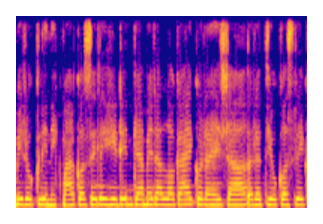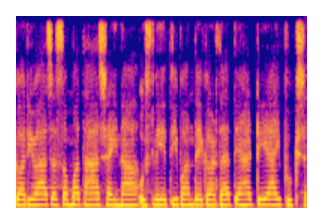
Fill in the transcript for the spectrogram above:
मेरो क्लिनिकमा कसैले हिडन क्यामेरा लगाएको रहेछ तर त्यो कसले गर्यो आजसम्म थाहा छैन। उसले यति भन्दै गर्दा त्यहाँ टे आइपुग्छ।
